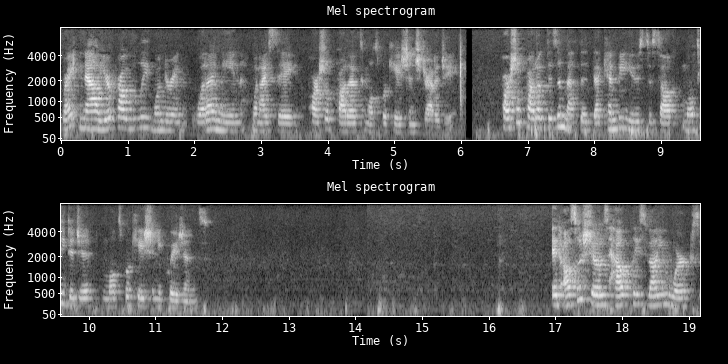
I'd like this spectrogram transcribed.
Right now you're probably wondering what I mean when I say partial product multiplication strategy. Partial product is a method that can be used to solve multi-digit multiplication equations. It also shows how place value works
